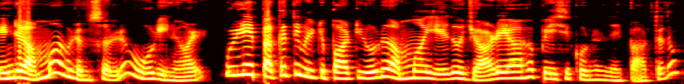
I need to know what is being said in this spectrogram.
என்று அம்மாவிடம் சொல்ல ஓடினாள். உள்ளே பக்கத்து வீட்டு பாட்டியோடு அம்மா ஏதோ ஜாடையாக பேசி கொண்டிருந்ததை பார்த்ததும்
